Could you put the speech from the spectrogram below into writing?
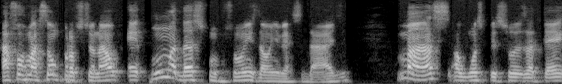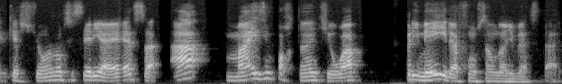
A formação profissional é uma das funções da universidade, mas algumas pessoas até questionam se seria essa a mais importante ou a primeira função da universidade.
